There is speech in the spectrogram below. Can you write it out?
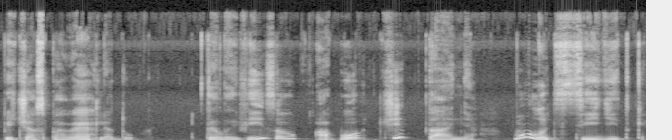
під час перегляду телевізору або читання. Молодці дітки.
